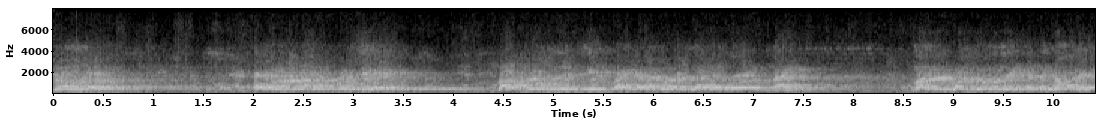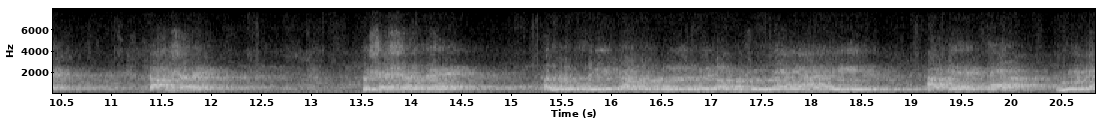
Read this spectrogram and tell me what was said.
জঙ্গল এখনও ভারতবর্ষে বাথরুম পায়খানা করার জায়গা ঘর নাই। মানুষ বন্ধ বলে খেতে খামারে কাম সারে। তো শেষ রাত্রে হজরত সৈয়দ আহমদ রহমতুল্লাহ আলহির হাতে একটা লোটা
